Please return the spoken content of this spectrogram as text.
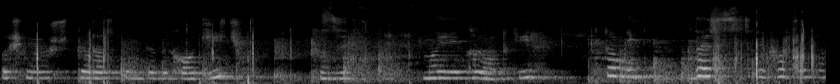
właśnie już teraz będę wychodzić z mojej klatki. To mi bez wychodzenia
